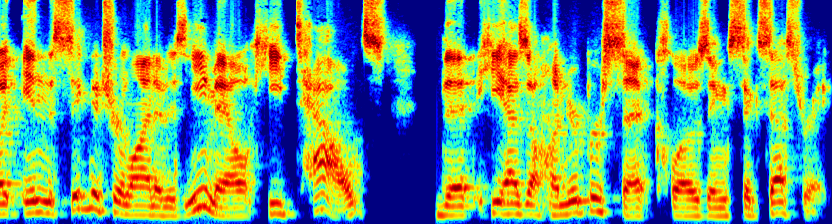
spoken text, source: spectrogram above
but in the signature line of his email he touts that he has a 100% closing success rate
